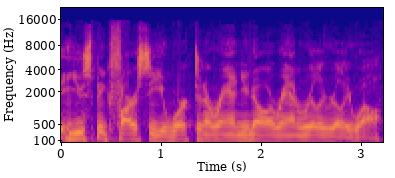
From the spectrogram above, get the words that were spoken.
You speak Farsi, you worked in Iran, you know Iran really, really well.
